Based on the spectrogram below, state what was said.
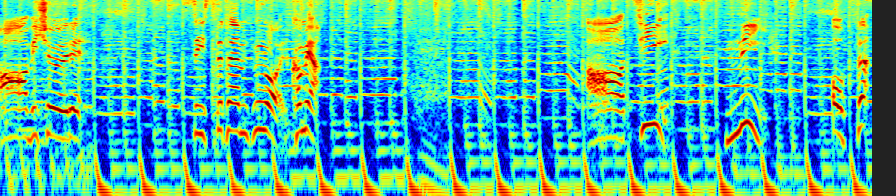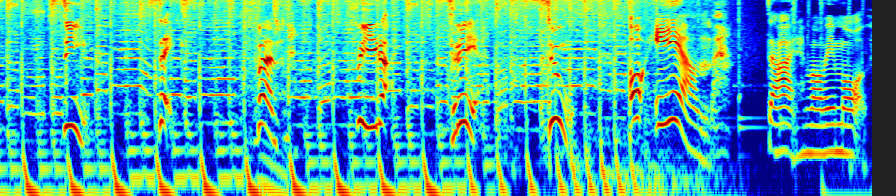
Ah, vi kjører. Siste 15 går. Kom igjen. Ah, 10, 9, 8, 7, 6, 5, 4, 3, 2 og 1. Der var vi i mål.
